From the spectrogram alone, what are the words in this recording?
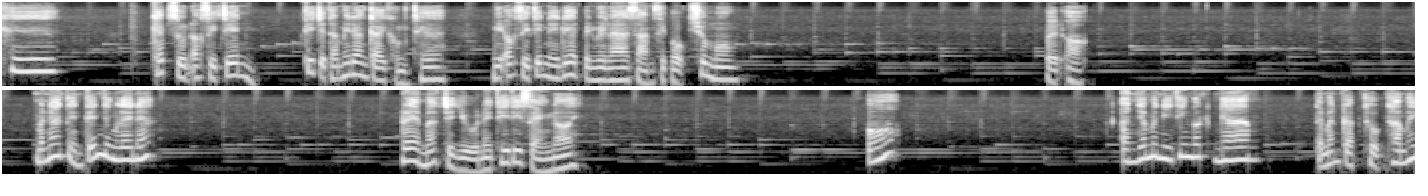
คือ แคปซูลออกซิเจน ที่จะทำให้ร่างกายของเธอ มีออกซิเจนในเลือดเป็นเวลา 36 ชั่วโมง เปิดออก มันน่าตื่นเต้นจังเลยนะแร่มักจะอยู่ในที่ที่แสงน้อย โอ้อัญมณีที่งดงาม แต่มันกลับถูกทำให้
